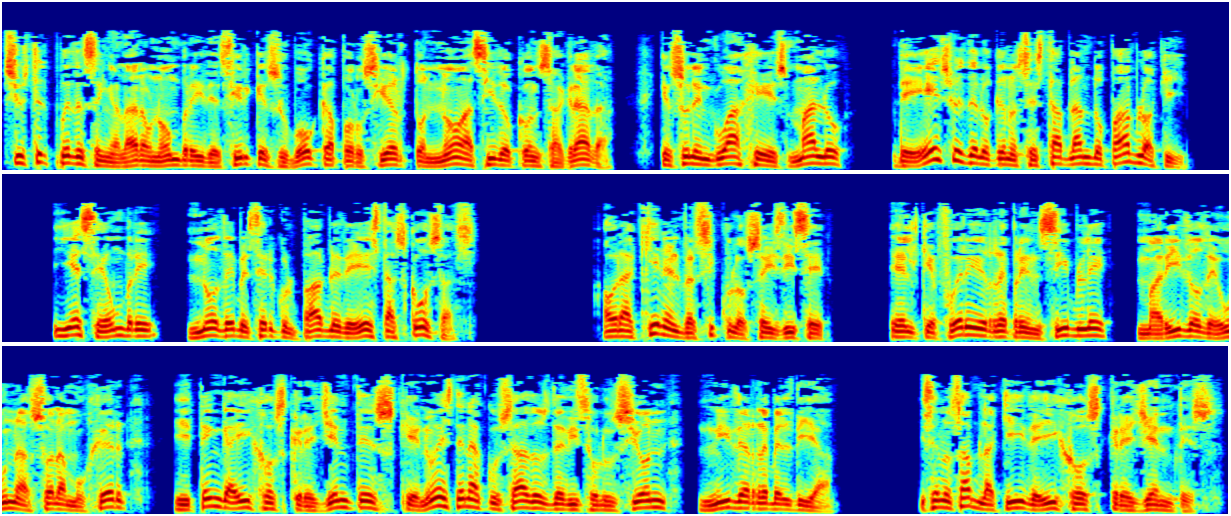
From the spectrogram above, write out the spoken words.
Si usted puede señalar a un hombre y decir que su boca, por cierto, no ha sido consagrada, que su lenguaje es malo, de eso es de lo que nos está hablando Pablo aquí. Y ese hombre no debe ser culpable de estas cosas. Ahora aquí en el versículo seis dice, El que fuere irreprensible, marido de una sola mujer, y tenga hijos creyentes que no estén acusados de disolución ni de rebeldía. Y se nos habla aquí de hijos creyentes.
